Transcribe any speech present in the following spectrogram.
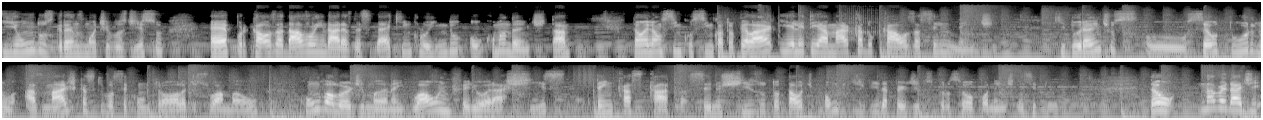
E um dos grandes motivos disso é por causa das lendárias desse deck, incluindo o comandante, tá? Então ele é um 5-5 atropelar e ele tem a marca do caos ascendente. Que durante o, o seu turno, as mágicas que você controla de sua mão, com valor de mana igual ou inferior a X, tem cascata, sendo X o total de pontos de vida perdidos pelo seu oponente nesse turno. Então, na verdade,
